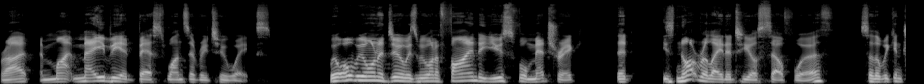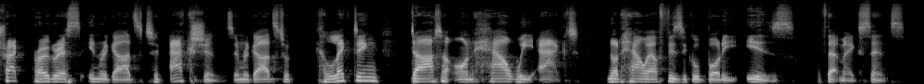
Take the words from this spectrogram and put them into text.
right? And might maybe at best once every 2 weeks. Well, what we want to do is we want to find a useful metric that is not related to your self-worth so that we can track progress in regards to actions, in regards to collecting data on how we act not how our physical body is, if that makes sense.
